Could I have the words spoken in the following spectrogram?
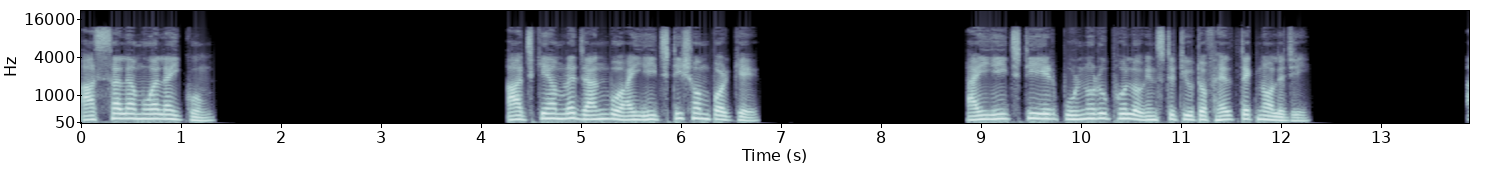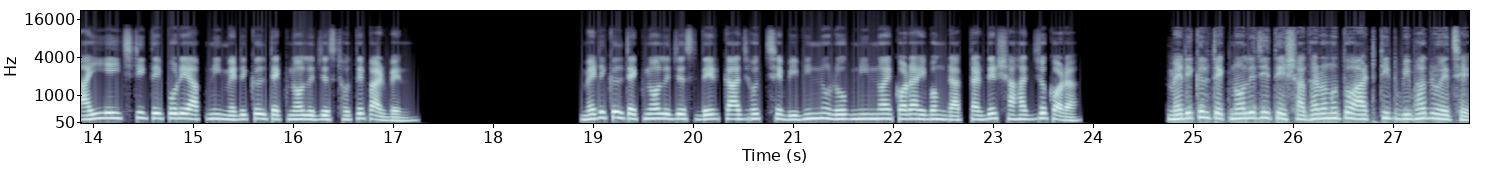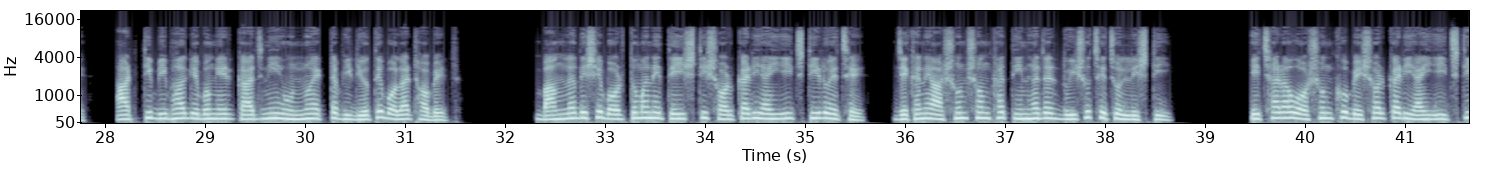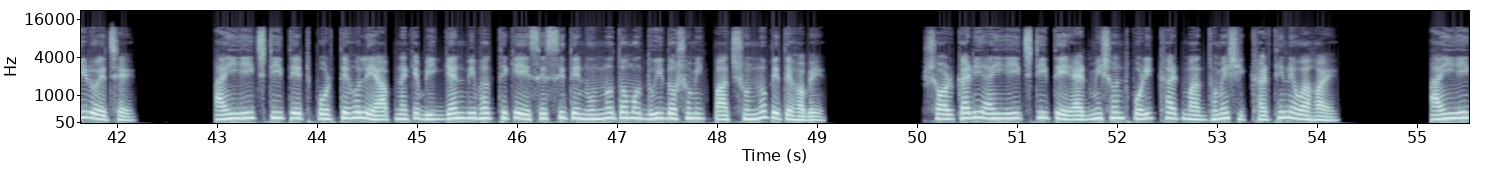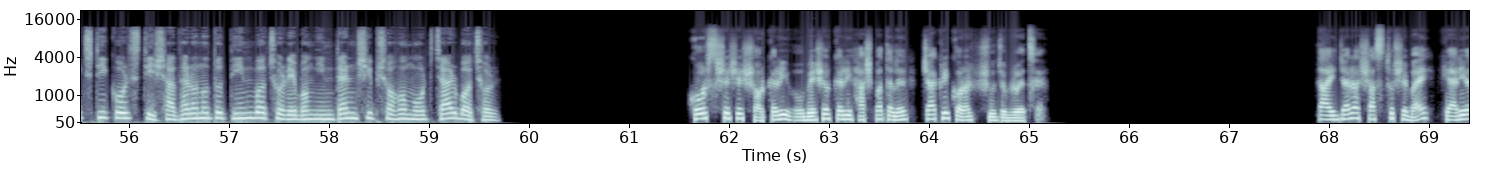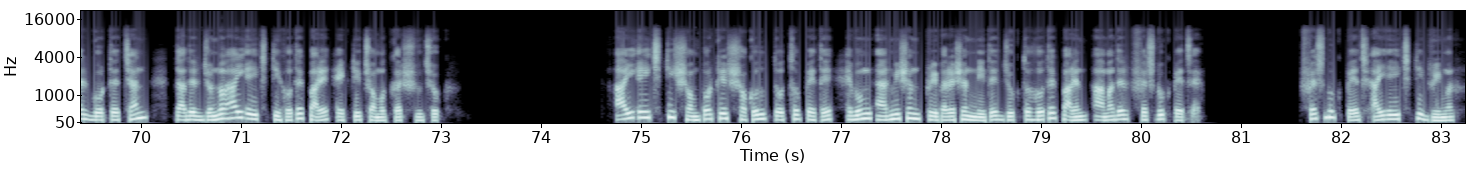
আসসালামু আলাইকুম। আজকে আমরা জানব আইএইচটি সম্পর্কে। আইএইচটি এর পূর্ণরূপ হল ইনস্টিটিউট অফ হেলথ টেকনোলজি আইএইচটিতে পড়ে আপনি মেডিকেল টেকনোলজিস্ট হতে পারবেন। মেডিকেল টেকনোলজিস্টদের কাজ হচ্ছে বিভিন্ন রোগ নির্ণয় করা এবং ডাক্তারদের সাহায্য করা। মেডিকেল টেকনোলজিতে সাধারণত আটটি বিভাগ রয়েছে। আটটি বিভাগ এবং এর কাজ নিয়ে অন্য একটা ভিডিওতে বলা হবে বাংলাদেশে বর্তমানে তেইশটি সরকারি আইএইচটি রয়েছে, যেখানে আসন সংখ্যা তিন হাজার দুইশো ছেচল্লিশটি। এছাড়াও অসংখ্য বেসরকারি আইএইচটি রয়েছে। আইএইচটি টেট পড়তে হলে আপনাকে বিজ্ঞান বিভাগ থেকে এসএসসিতে ন্যূনতম দুই দশমিক পাঁচ শূন্য পেতে হবে। সরকারি আইএইচটিতে অ্যাডমিশন পরীক্ষার মাধ্যমে শিক্ষার্থী নেওয়া হয়। আইএইচটি কোর্সটি সাধারণত তিন বছর এবং ইন্টার্নশিপ সহ মোট চার বছর। কোর্স শেষে সরকারি ও বেসরকারি হাসপাতালের চাকরি করার সুযোগ রয়েছে। তাই যারা স্বাস্থ্যসেবায় ক্যারিয়ার গড়তে চান, তাদের জন্য আইএইচটি হতে পারে একটি চমৎকার সুযোগ। আইএইচটি সম্পর্কে সকল তথ্য পেতে এবং অ্যাডমিশন প্রিপারেশন নিতে যুক্ত হতে পারেন আমাদের ফেসবুক পেজে ফেসবুক পেজ আইএইচটি ড্রিমার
